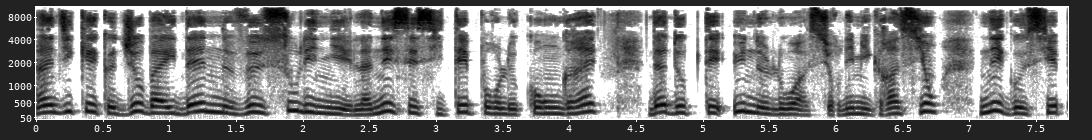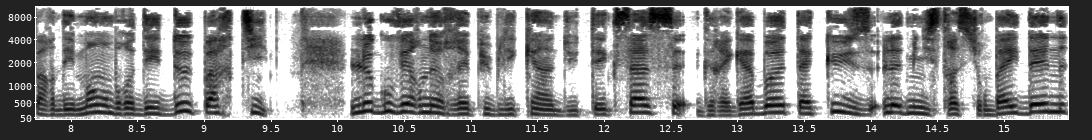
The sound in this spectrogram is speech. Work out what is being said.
indiquait que Joe Biden veut souligner la nécessité pour le Congrès d'adopter une loi sur l'immigration négociée par des membres des deux partis. Le gouverneur républicain du Texas, Greg Abbott, accuse l'administration Biden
